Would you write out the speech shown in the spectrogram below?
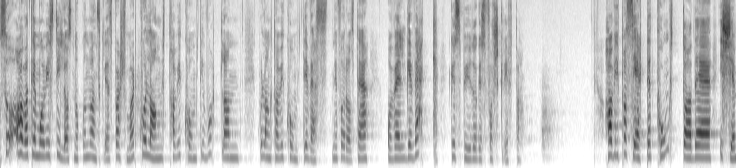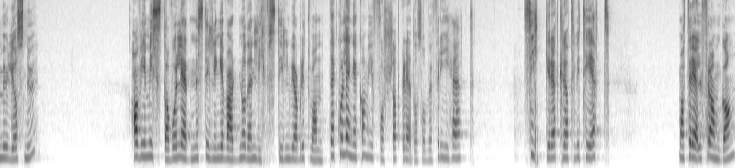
Så av og til må vi stille oss noen vanskelige spørsmål. Hvor langt har vi kommet i vårt land? Hvor langt har vi kommet i Vesten i forhold til å velge vekk Guds bud og Guds forskrifter? Har vi passert et punkt da det ikke er mulig å snu? Har vi mista vår ledende stilling i verden og den livsstilen vi har blitt vant til? Hvor lenge kan vi fortsatt glede oss over frihet, sikkerhet, kreativitet, materiell framgang?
